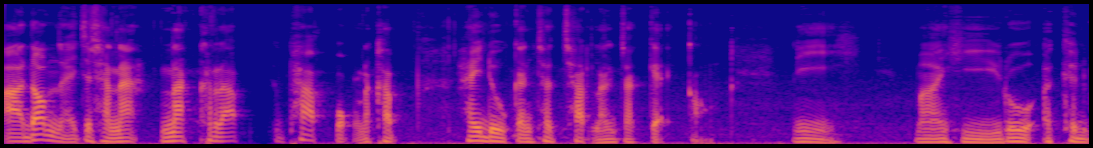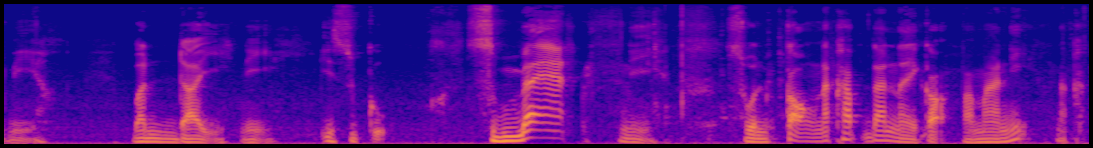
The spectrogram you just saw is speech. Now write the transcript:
อ่าด้อมไหนจะชนะนะครับคือภาพปกนะครับ ให้ดูกันชัดๆ หลังจากแกะกล่อง นี่ My Hero Academia บันไดนี่อิซุกุสมาร์ทนี่ส่วนกล่องนะครับ ด้านในก็ประมาณนี้นะครับ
